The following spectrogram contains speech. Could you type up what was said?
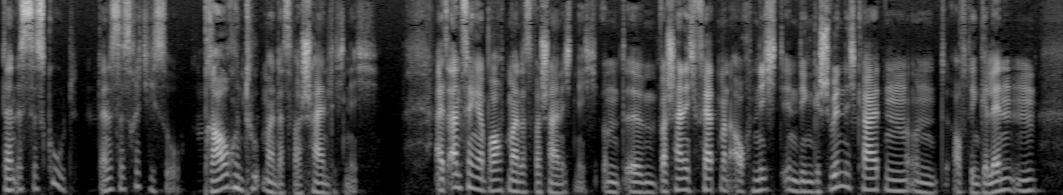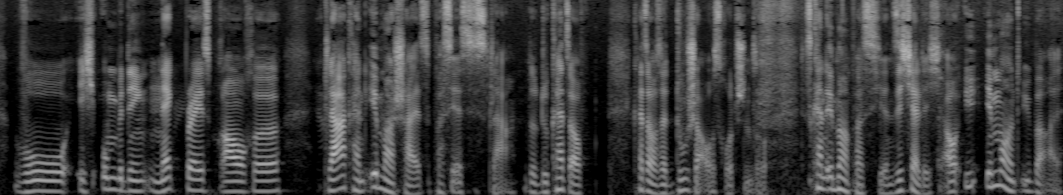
dann ist das gut. Dann ist das richtig so. Brauchen tut man das wahrscheinlich nicht. Als Anfänger braucht man das wahrscheinlich nicht. Und ähm, wahrscheinlich fährt man auch nicht in den Geschwindigkeiten und auf den Geländen, wo ich unbedingt einen Neckbrace brauche. Klar kann immer Scheiße passieren, es ist klar. Du, du kannst auch kannst auch aus der Dusche ausrutschen so. Das kann immer passieren, sicherlich, auch immer und überall.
